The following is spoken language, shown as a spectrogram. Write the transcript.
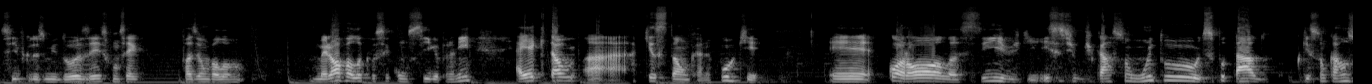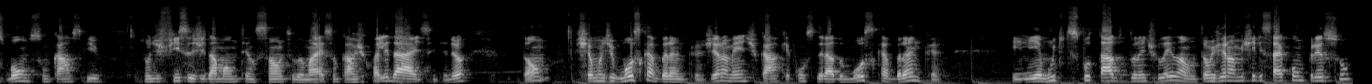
Civic 2012 aí, você consegue fazer um valor. O melhor valor que você consiga pra mim. Aí é que tá a, questão, cara. Por quê? É, Corolla, Civic, esses tipos de carros são muito disputados. Porque são carros bons, são carros que são difíceis de dar manutenção e tudo mais, são carros de qualidade, entendeu? Então, chamam de mosca branca. Geralmente, o carro que é considerado mosca branca, ele é muito disputado durante o leilão. Então, geralmente, ele sai com um preço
